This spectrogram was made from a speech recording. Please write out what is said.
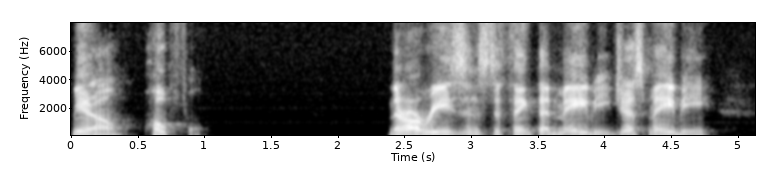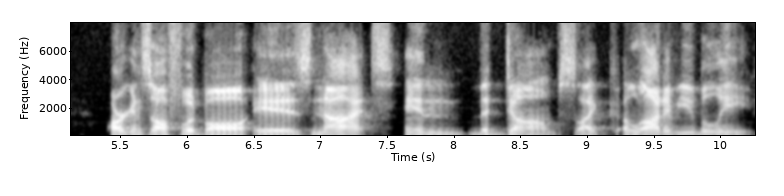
you know, hopeful there are reasons to think that maybe, just maybe, Arkansas football is not in the dumps like a lot of you believe.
